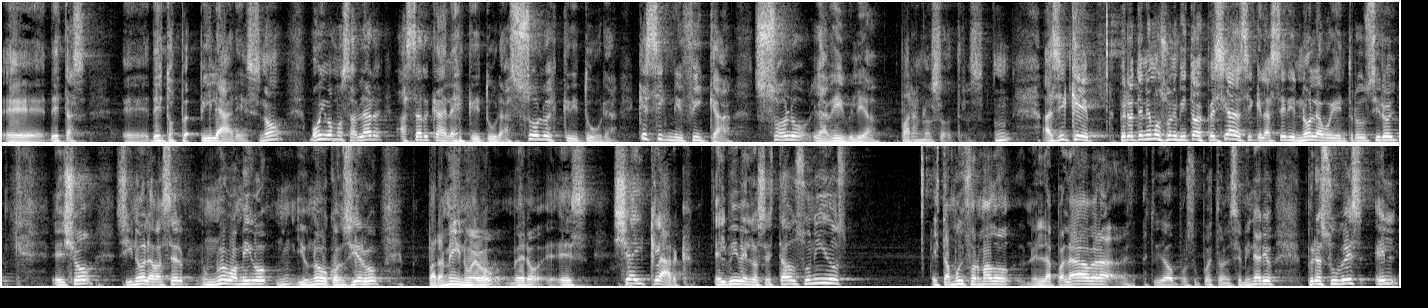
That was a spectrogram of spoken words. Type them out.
eh, de estas eh, de estos pilares, ¿no? Hoy vamos a hablar acerca de la escritura, solo escritura. ¿Qué significa solo la Biblia para nosotros? Así que, pero tenemos un invitado especial, así que la serie no la voy a introducir hoy eh, yo, sino la va a ser un nuevo amigo y un nuevo consiervo, para mí nuevo, pero es Jay Clark. Él vive en los Estados Unidos, Está muy formado en la palabra, ha estudiado por supuesto en el seminario, pero a su vez él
